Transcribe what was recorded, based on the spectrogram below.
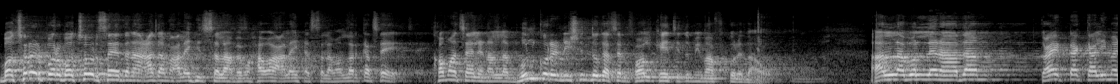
বছরের পর বছর সৈয়দনা আদম আলাইহিসাল্লাম এবং হাওয়া আলাইহাসাল্লাম আল্লাহর কাছে ক্ষমা চাইলেন আল্লাহ ভুল করে নিষিদ্ধ গাছের ফল খেয়েছি তুমি মাফ করে দাও। আল্লাহ বললেন আদম কয়েকটা কালিমা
